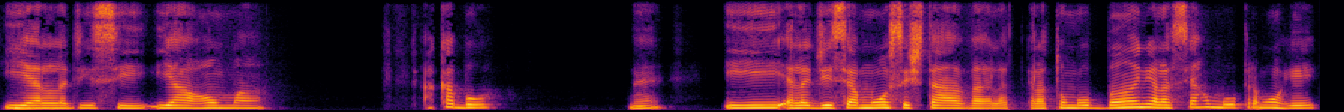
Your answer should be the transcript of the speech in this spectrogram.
E hum. ela disse: E a alma acabou, né? E ela disse: a moça estava, ela, ela tomou banho, ela se arrumou para morrer.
